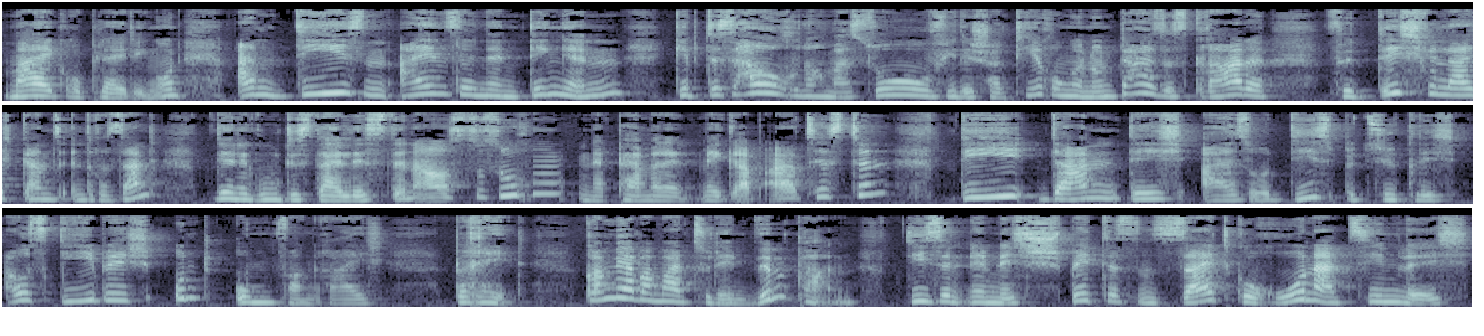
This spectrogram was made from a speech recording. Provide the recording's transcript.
Microplating. Und an diesen einzelnen Dingen gibt es auch noch mal so viele Schattierungen. Und da ist es gerade für dich vielleicht ganz interessant, dir eine gute Stylistin auszusuchen, eine permanent Make-up-Artistin, die dann dich also diesbezüglich ausgiebig und umfangreich berät. Kommen wir aber mal zu den Wimpern. Die sind nämlich spätestens seit Corona ziemlich,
